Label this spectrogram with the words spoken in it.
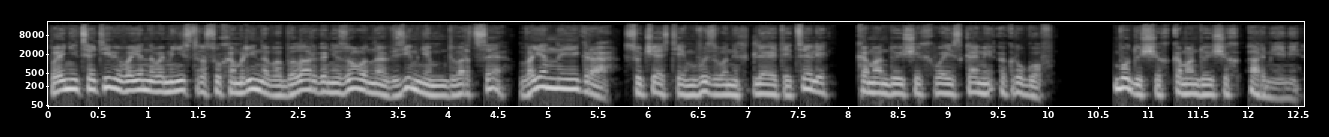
По инициативе военного министра Сухомлинова была организована в Зимнем дворце военная игра с участием вызванных для этой цели командующих войсками округов, будущих командующих армиями.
